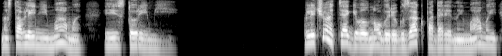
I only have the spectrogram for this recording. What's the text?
наставлений мамы и истории Мии. Плечо оттягивал новый рюкзак, подаренный мамой,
